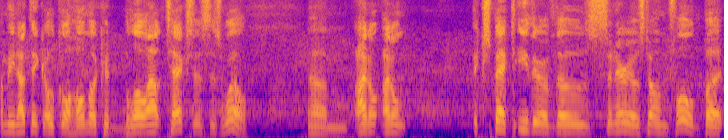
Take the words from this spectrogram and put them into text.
I mean, I think Oklahoma could blow out Texas as well. Um, I don't. I don't expect either of those scenarios to unfold, but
